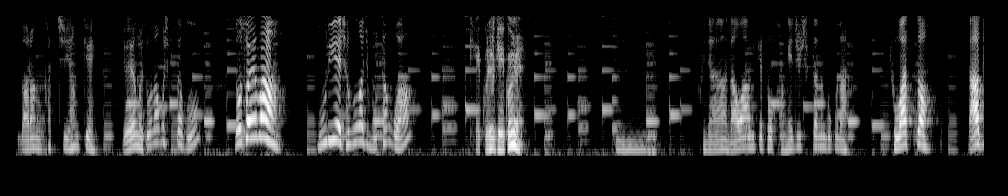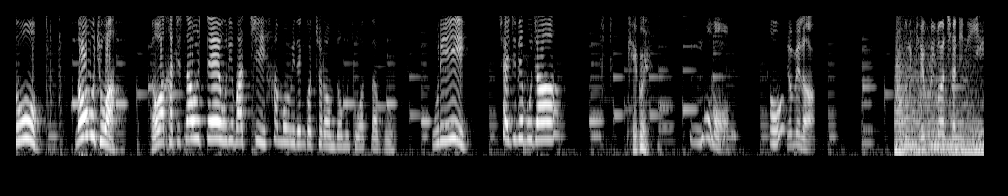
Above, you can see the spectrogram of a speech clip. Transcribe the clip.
나랑 같이 함께 여행을 떠나고 싶다고? 너 설마 무리에 적응하지 못한 거야? 개굴 개굴. 음, 그냥 나와 함께 더 강해지고 싶다는 거구나. 좋았어. 나도 너무 좋아. 너와 같이 싸울 때 우리 마치 한 몸이 된 것처럼 너무 좋았다고. 우리 잘 지내보자. 개굴. 음, 어머, 어? 여매나. 오늘 개구리 반찬이니?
